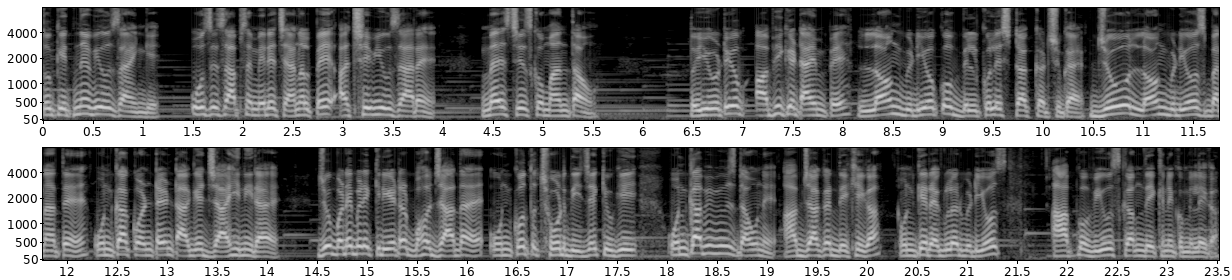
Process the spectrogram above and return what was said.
तो कितने व्यूज़ आएँगे? उस हिसाब से मेरे चैनल पे अच्छे व्यूज़ आ रहे हैं। मैं इस चीज़ को मानता हूँ। तो YouTube अभी के टाइम पे लॉन्ग वीडियो को बिल्कुल स्टक कर चुका है। जो लॉन्ग वीडियोस बनाते हैं, उनका कंटेंट आगे जा ही नहीं रहा है। जो बड़े बड़े क्रिएटर बहुत ज़्यादा हैं, उनको तो छोड़ दीजिए, क्योंकि उनका भी व्यूज़ डाउन है। आप जाकर देखिएगा, उनके रेगुलर वीडियोस आपको व्यूज़ कम देखने को मिलेगा।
